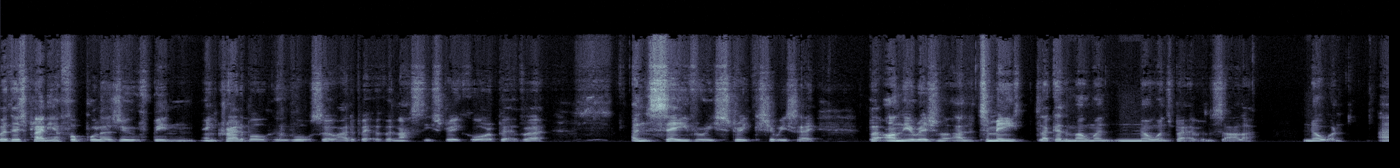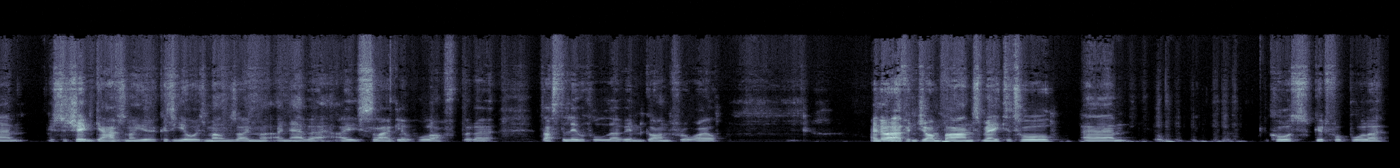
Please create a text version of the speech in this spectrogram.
but there's plenty of footballers who've been incredible who've also had a bit of a nasty streak or a bit of a unsavory streak, shall we say? But on the original, uh, to me, like at the moment, no one's better than Salah. No one. Um, it's a shame Gav's not here because he always moans. I'm, I never, I slag Liverpool off, but uh, that's the Liverpool loving gone for a while. I know I haven't John Barnes mate at all. Um, of course, good footballer,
